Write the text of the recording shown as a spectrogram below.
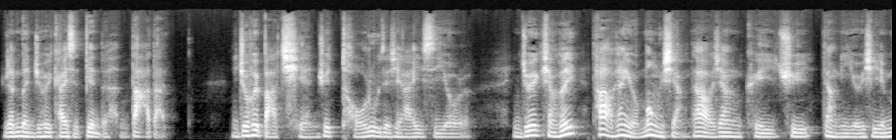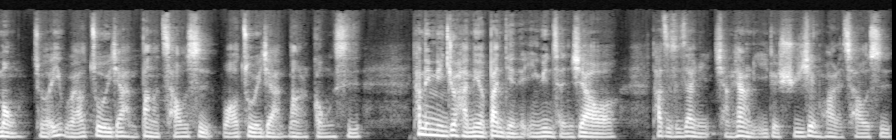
人们就会开始变得很大胆，你就会把钱去投入这些 ICO 了。你就会想说，诶，他好像有梦想，他好像可以去让你有一些梦，说，诶，我要做一家很棒的超市，我要做一家很棒的公司。他明明就还没有半点的营运成效哦，他只是在你想象里一个虚线化的超市，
